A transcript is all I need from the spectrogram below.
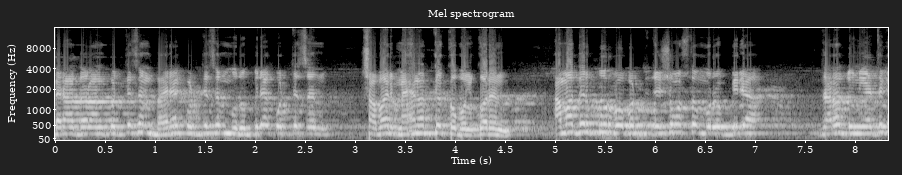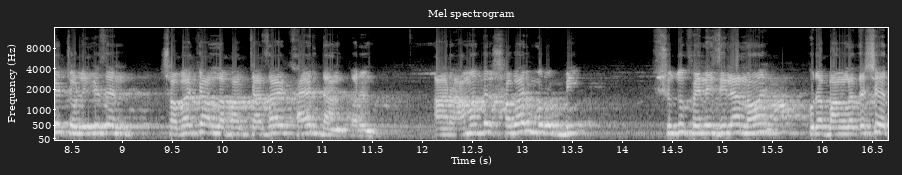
বেড়াদরান করতেছেন বাইরে করতেছেন, মুরব্বীরা করতেছেন, সবার মেহনতকে কবুল করেন। আমাদের পূর্ববর্তী যে সমস্ত মুরব্বীরা যারা দুনিয়া থেকে চলে গেছেন, সবাইকে আল্লাহ পাক যাচাই খায়ের দান করেন। আর আমাদের সবার মুরব্বী শুধু ফেনী জেলা নয়, পুরা বাংলাদেশের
